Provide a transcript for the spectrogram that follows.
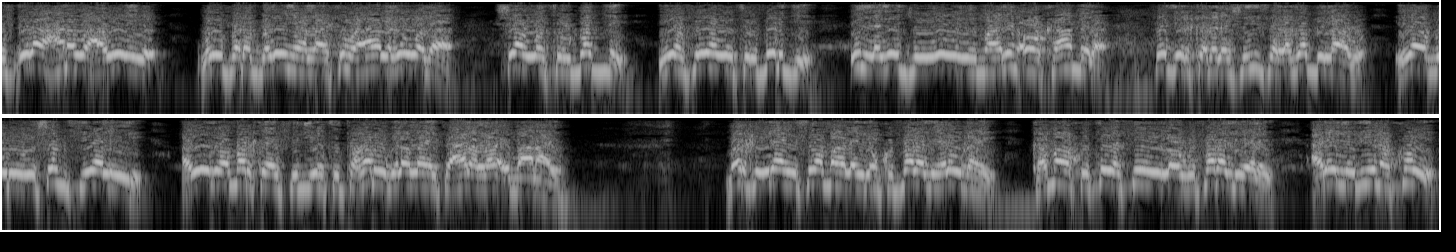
isdilaaxana waxa weeye way fara badan yahay laakiin waxaa laga wadaa shahwatulbadni iyo shahwatulfarji in laga joogo weye maalin oo kaamila fajarka dhalashadiisa laga bilaabo ilaa quruubi shamsiyaa layidhi ayadoo markaasi niyatu taqarub ilallahi tacaala lala imaanayo marka ilaahay soomaa laydinku faral yeelow dhahay kamaa kutiba sidii loogu faral yeelay cala aladiina kuwii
